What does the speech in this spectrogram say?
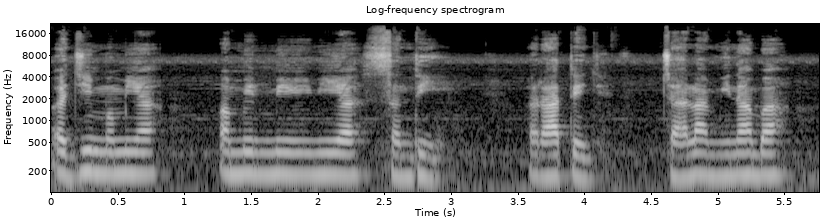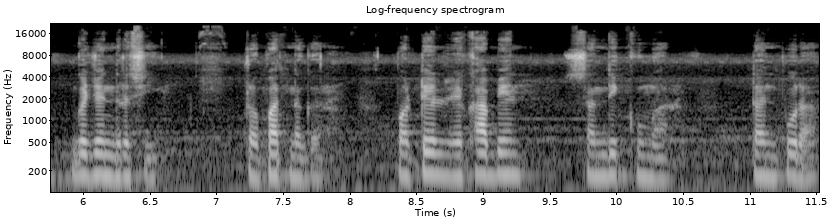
અજી મમિયા અમીર મિયા સંધિ, રાતેજ, ઝાલા મીનાબા, ગજેન્દ્રસિંહ, પ્રભાતનગર, પટેલ રેખાબેન સંદીપ કુમાર ધનપુરા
